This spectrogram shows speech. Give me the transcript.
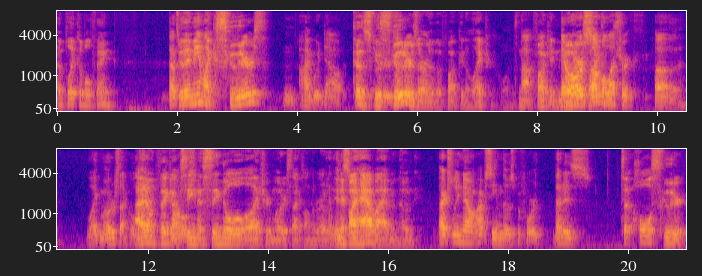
applicable thing. That's Do they mean like scooters? I would doubt. Because Scooters. scooters. are the fucking electric ones, not fucking. There are some electric, uh, like motorcycles. I don't think I've seen a single electric motorcycle on the road, At and if I have, I haven't known it. Actually, no, I've seen those before. That is, It's a whole scooter.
